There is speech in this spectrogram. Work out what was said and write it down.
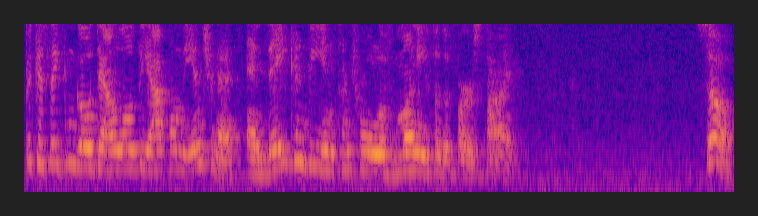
Because they can go download the app on the internet and they can be in control of money for the first time. So,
